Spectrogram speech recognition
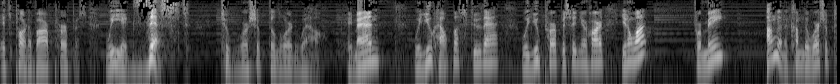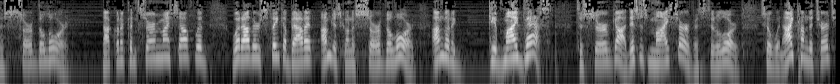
It's part of our purpose. We exist to worship the Lord well. Amen? Will you help us do that? Will you purpose in your heart? You know what? For me, I'm going to come to worship to serve the Lord. Not going to concern myself with what others think about it. I'm just going to serve the Lord. I'm going to give my best to serve God. This is my service to the Lord. So when I come to church,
